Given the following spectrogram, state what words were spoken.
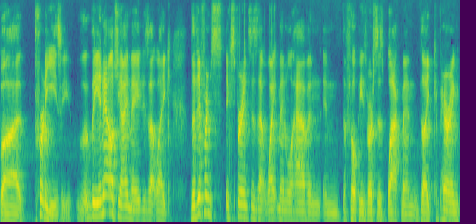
but pretty easy. The, the analogy I made is that, like, the different experiences that white men will have in, in the Philippines versus black men, like comparing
